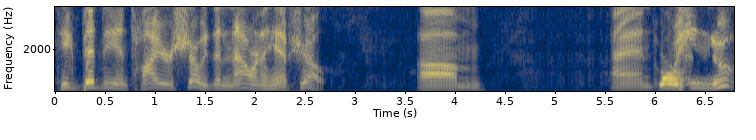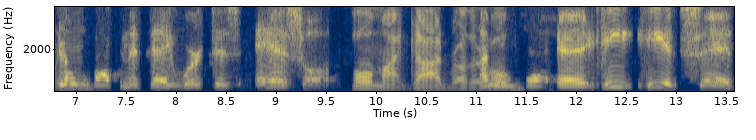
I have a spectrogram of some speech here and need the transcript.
he did the entire show. He did an hour and a half show. Um, and Joe- Wayne Newton. Joe back in the day worked his ass off. Oh my God, brother! I Oh, mean, uh, he he had said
